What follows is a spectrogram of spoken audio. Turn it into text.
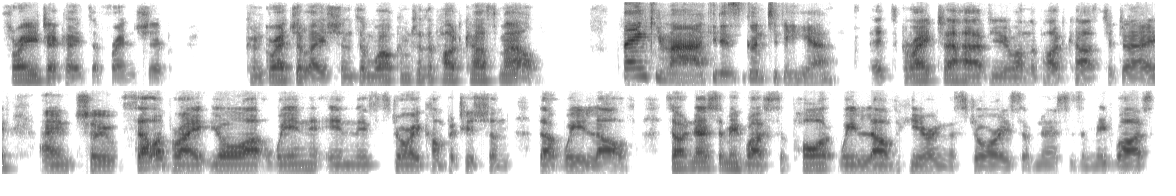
Three Decades of Friendship. Congratulations and welcome to the podcast, Mel. Thank you, Mark. It is good to be here. It's great to have you on the podcast today and to celebrate your win in this story competition that we love. So at Nurse and Midwife Support, we love hearing the stories of nurses and midwives,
